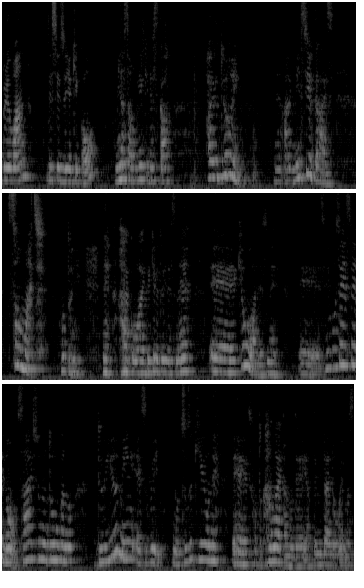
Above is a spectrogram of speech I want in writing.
everyone. This is Yukiko. 皆さんお元気ですか? How you doing?I miss you guys so much. 本当にね、早くお会いできるといいですね。えー今日はですね、えー、聖子先生の最初の動画の Do you mean SV の続きをね、えーちょっと考えたのでやってみたいと思います。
